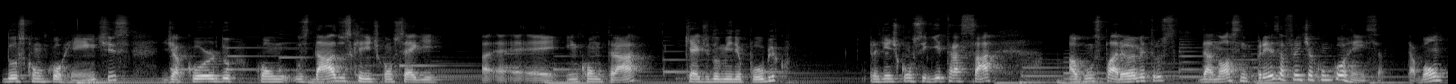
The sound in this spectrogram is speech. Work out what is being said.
dos concorrentes de acordo com os dados que a gente consegue uh, é, encontrar que é de domínio público, para a gente conseguir traçar alguns parâmetros da nossa empresa frente à concorrência, tá bom?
